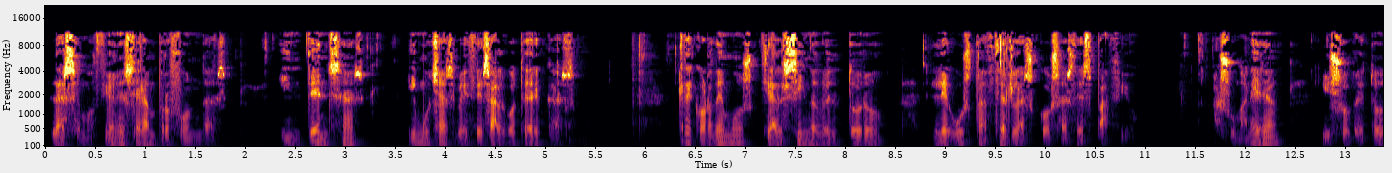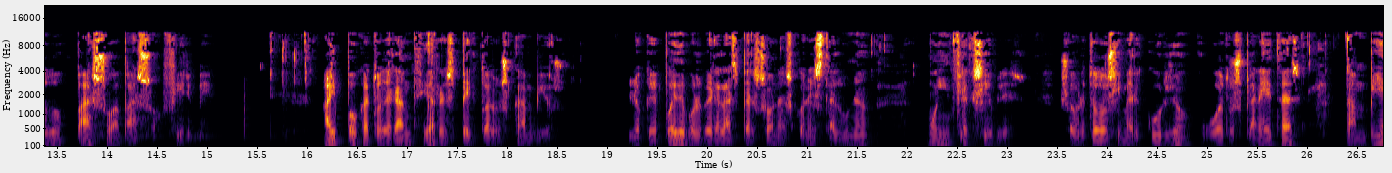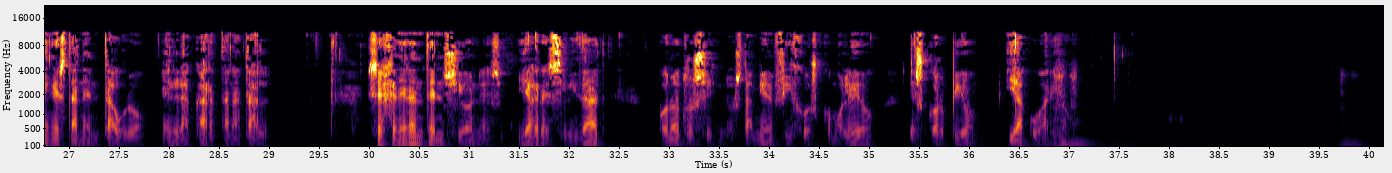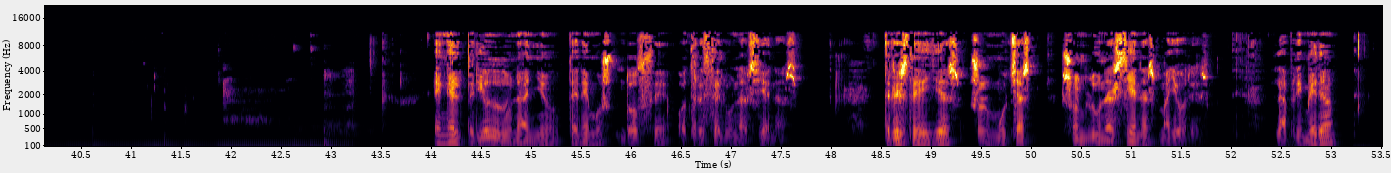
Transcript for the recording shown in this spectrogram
las emociones serán profundas, intensas y muchas veces algo tercas. Recordemos que al signo del toro le gusta hacer las cosas despacio, a su manera y sobre todo paso a paso, firme. Hay poca tolerancia respecto a los cambios, lo que puede volver a las personas con esta luna muy inflexibles, sobre todo si Mercurio u otros planetas también están en Tauro en la carta natal. Se generan tensiones y agresividad con otros signos también fijos como Leo, Escorpio y Acuario. En el periodo de un año tenemos doce o trece lunas llenas. Tres de ellas son muchas, son lunas llenas mayores. La primera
